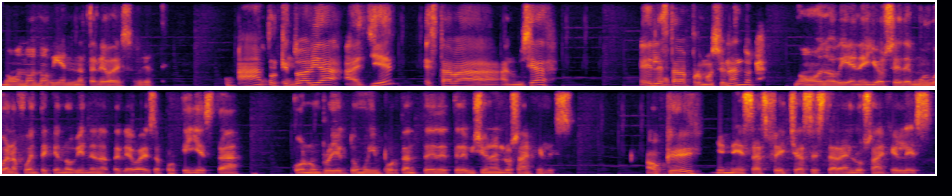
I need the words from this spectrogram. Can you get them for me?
No, no, no viene Natalia Baez, fíjate. Ah, No porque viene. todavía ayer estaba anunciada. Él No. estaba promocionándola. No, no viene. Yo sé de muy buena fuente que no viene Natalia Baeza porque ella está con un proyecto muy importante de televisión en Los Ángeles. Ok. Y en esas fechas estará en Los Ángeles,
